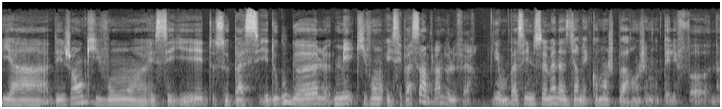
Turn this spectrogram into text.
Il y a des gens qui vont euh, essayer de se passer de Google, mais qui vont, et c'est pas simple hein, de le faire, ils vont passer une semaine à se dire mais comment je peux arranger mon téléphone?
